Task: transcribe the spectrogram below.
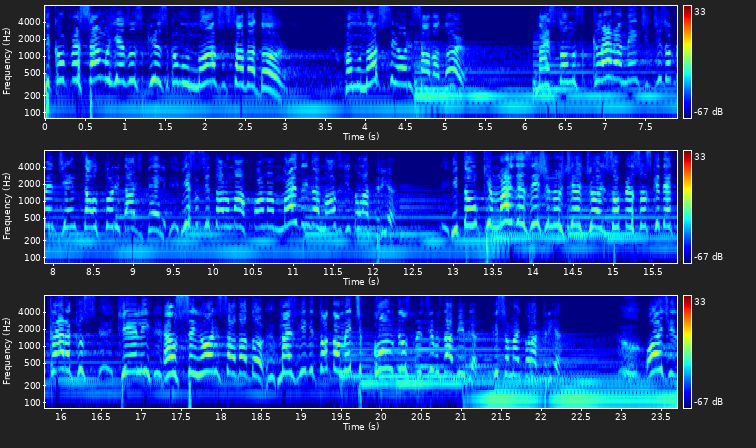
Se confessarmos Jesus Cristo como nosso Salvador, como nosso Senhor e Salvador, mas somos claramente desobedientes à autoridade dele, isso se torna uma forma mais enganosa de idolatria. Então, o que mais existe nos dias de hoje são pessoas que declaram que, os, que Ele é o Senhor e Salvador, mas vivem totalmente contra os princípios da Bíblia. Isso é uma idolatria. Hoje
